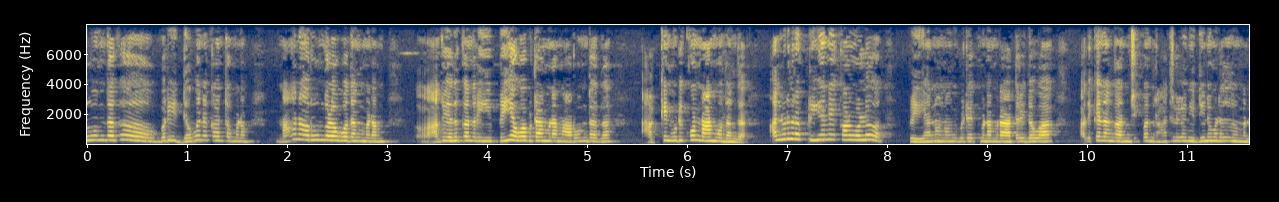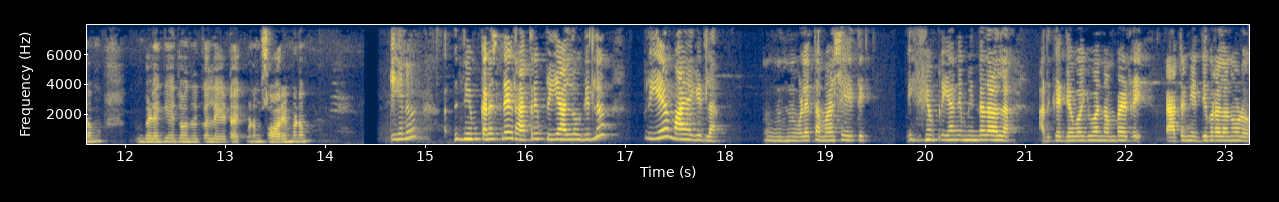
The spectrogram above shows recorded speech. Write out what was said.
ರೂಮ್ದಾಗ ಬರೀ ದೆವ್ವನ ಕಾಣ್ತ ಮೇಡಮ್ ನಾನು ಆ ರೂಮ್ದೊಳಗೆ ಹೋದಂಗೆ ಮೇಡಮ್ ಅದು ಎದಕ್ಕಂದ್ರೆ ಈ ಪ್ರಿಯ ಹೋಗ್ಬಿಟ್ಟ ಮೇಡಮ್ ಆ ರೂಮ್ದಾಗ ಅಕ್ಕಿನ ಹುಡ್ಕೊಂಡು ನಾನು ಹೋದಂಗೆ. ಅಲ್ಲಿ ನೋಡಿದ್ರೆ ಪ್ರಿಯಾನೇ ಕಾಣುವಳು ಪ್ರಿಯಾನು ನಂಗೆ ಬಿಟ್ಟೈತೆ ಮೇಡಮ್ ರಾತ್ರಿ ದವ ಅದಕ್ಕೆ ನಂಗೆ ಅಂಜಿಕ್ ಬಂದು ರಾತ್ರಿ ನಿದ್ದಿನ ಮಾಡಲ್ಲ ಮೇಡಮ್ ಬೆಳಗ್ಗೆ ಎದ್ದೋದಕ್ಕೆ ಲೇಟ್ ಆಯ್ತು ಮೇಡಮ್ ಸಾರಿ ಮೇಡಮ್ ಏನು? ನಿಮ್ಮ ಕನಸಿನಾಗ ರಾತ್ರಿ ಪ್ರಿಯಾ ಅಲ್ಲಿ ಹೋಗಿದ್ಲು ಪ್ರಿಯಾ ಮಾಯಾಗಿದ್ಲ. ಒಳ್ಳೆ ತಮಾಷೆ ಐತಿ. ಪ್ರಿಯಾ ನಿಮ್ಮಿಂದ ಅಲ್ಲ ಅದಕ್ಕೆ ದೆವ್ವಾಗಿವ ನಂಬೇಡ್ರಿ ರಾತ್ರಿ ನಿದ್ದೆ ಬರಲ್ಲ ನೋಡು.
